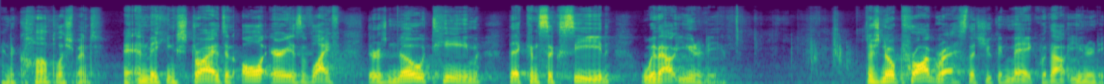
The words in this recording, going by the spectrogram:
and accomplishment and making strides in all areas of life. There's no team that can succeed without unity. There's no progress that you can make without unity.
